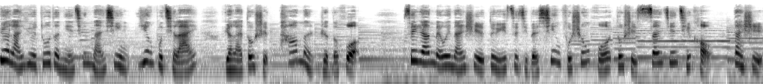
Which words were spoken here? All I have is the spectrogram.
越来越多的年轻男性硬不起来，原来都是他们惹的祸。虽然每位男士对于自己的幸福生活都是三缄其口，但是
